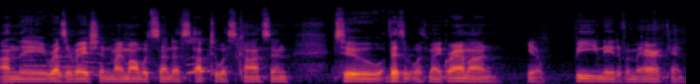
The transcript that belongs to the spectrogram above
On the reservation, my mom would send us up to Wisconsin to visit with my grandma and, you know, be Native American.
